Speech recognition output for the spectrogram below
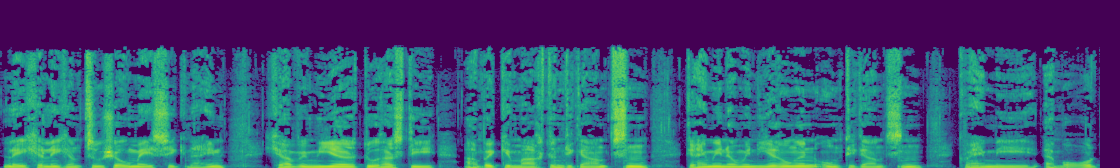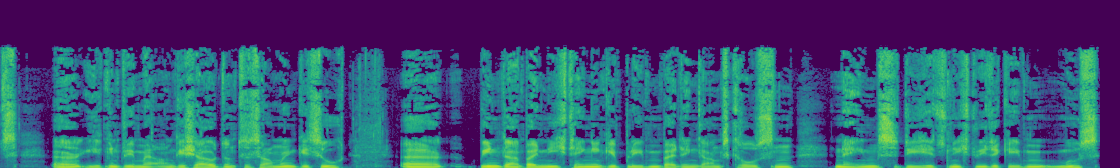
lächerlich und zu showmäßig. Nein, ich habe mir durchaus die Arbeit gemacht und die ganzen Grammy-Nominierungen und die ganzen Grammy Awards äh, irgendwie mal angeschaut und zusammengesucht. Äh, bin dabei nicht hängen geblieben bei den ganz großen Names, die ich jetzt nicht wiedergeben muss,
